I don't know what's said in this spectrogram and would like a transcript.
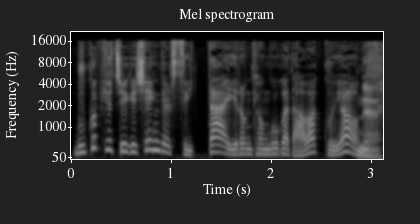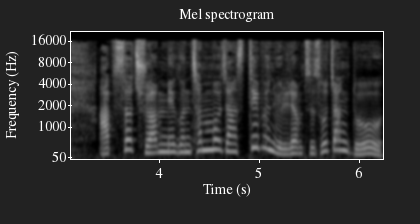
무급휴직이 시행될 수 있다 이런 경고가 나왔고요. 네. 앞서 주한미군 참모장 스티븐 윌리엄스 소장도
